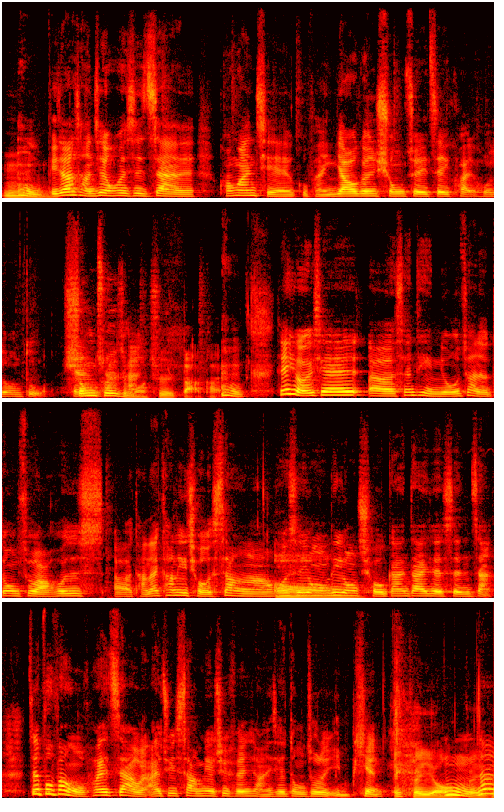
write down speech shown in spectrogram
嗯，比较常见会是在髋关节、骨盆、腰跟胸椎这一块的活动度。胸椎怎么去打开？其实有一些呃身体扭转的动作啊，或者是呃躺在抗力球上啊，或是用利用球杆带一些伸展，这部分我会在我的 IG 上面去分享一些动作的影片。哎，可以哦，嗯，那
